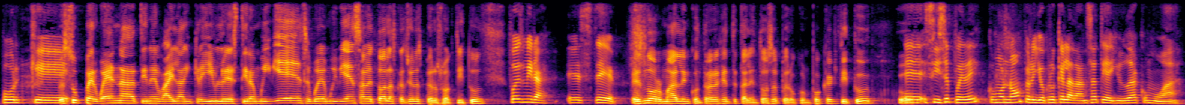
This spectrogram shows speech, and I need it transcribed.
Porque... Es súper buena, tiene baila increíble, estira muy bien, se mueve muy bien, sabe todas las canciones, pero su actitud. Pues mira, este... Es normal encontrar gente talentosa, pero con poca actitud. Eh, sí se puede, cómo no, pero yo creo que la danza te ayuda como a,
